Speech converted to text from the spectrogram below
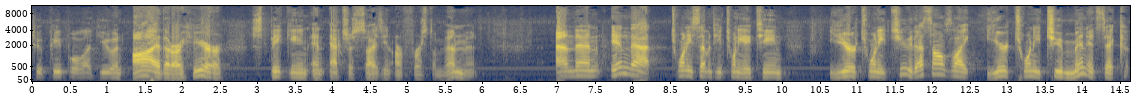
to people like you and I that are here speaking and exercising our First Amendment. And then in that 2017 2018 year 22, that sounds like year 22 minutes that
